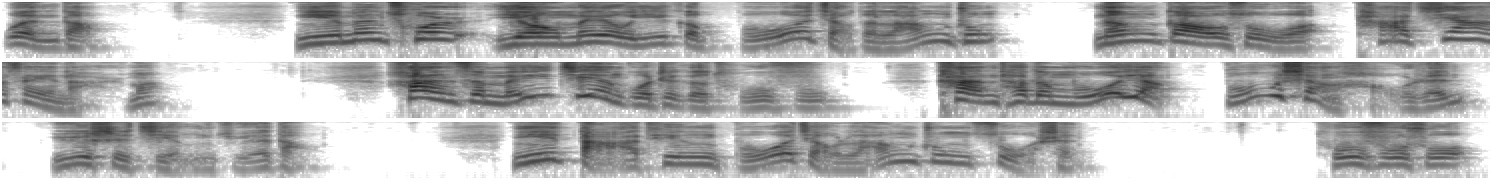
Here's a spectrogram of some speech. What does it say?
问道：“你们村有没有一个跛脚的郎中？能告诉我他家在哪儿吗？”汉子没见过这个屠夫，看他的模样不像好人，于是警觉道：“你打听跛脚郎中作甚？”屠夫说：“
